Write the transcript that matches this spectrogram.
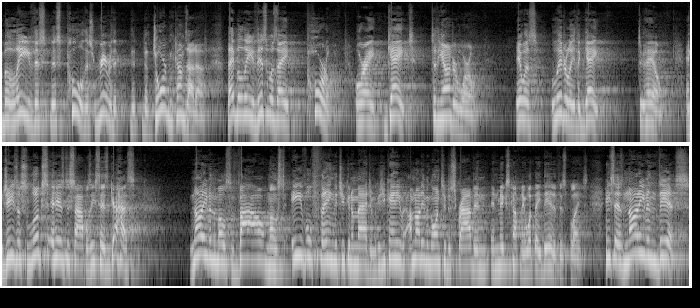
believed this, this pool, this river that, that the Jordan comes out of. They believed this was a portal or a gate to the underworld. It was literally the gate to hell. And Jesus looks at his disciples. He says, Guys, not even the most vile, most evil thing that you can imagine, because you can't even, I'm not even going to describe in, in mixed company what they did at this place. He says, Not even this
